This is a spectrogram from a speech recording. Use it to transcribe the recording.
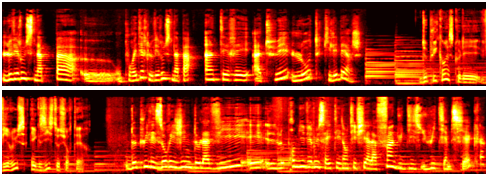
le virus n'a pas, euh, on pourrait dire que le virus n'a pas intérêt à tuer l'hôte qui l'héberge. Depuis quand est-ce que les virus existent sur Terre? Depuis les origines de la vie et le premier virus a été identifié à la fin du XVIIIe siècle.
